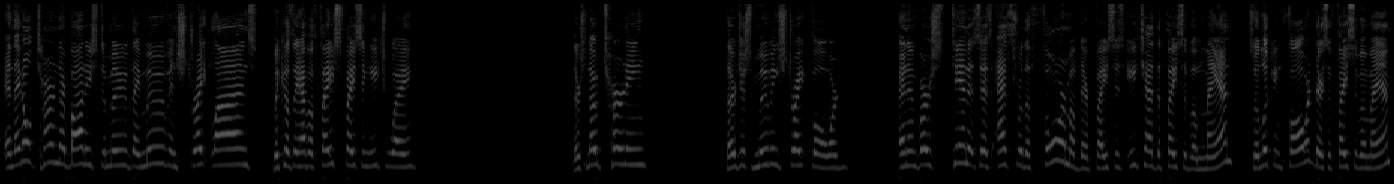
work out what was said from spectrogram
And they don't turn their bodies to move, they move in straight lines because they have a face facing each way. There's no turning. They're just moving straight forward. And in verse 10 it says, As for the form of their faces, each had the face of a man. So looking forward, there's a face of a man.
